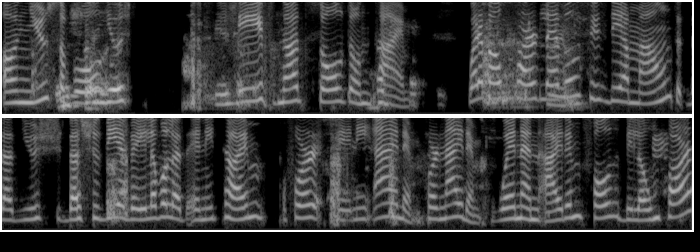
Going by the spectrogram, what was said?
Unusable. If not sold on time. What about par levels is the amount that you sh that should be available at any time for any item, for an item. When an item falls below par,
